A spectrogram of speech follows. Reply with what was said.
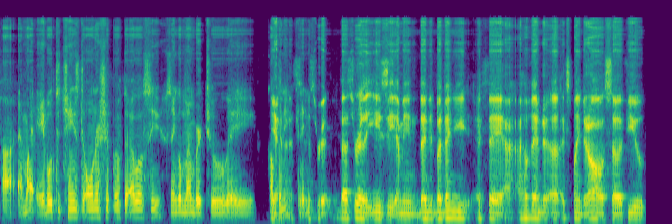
Uh, am I able to change the ownership of the LLC, single member to a company? Yeah, that's, that's, re- that's really easy. I mean, then, but then you, if they, I hope they uh, explained it all. So if you,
